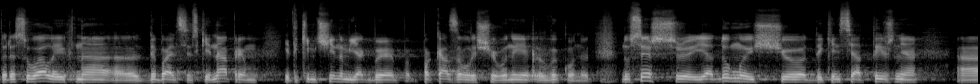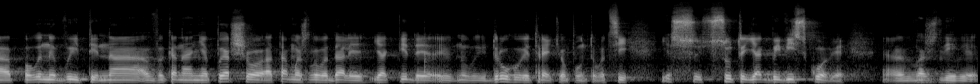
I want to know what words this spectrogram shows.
пересували їх на е, Дебальцевський напрям і таким чином якби показували, що вони виконують. Ну все ж, я думаю, що до кінця тижня повинні вийти на виконання першого, а там, можливо, далі як піде, ну, і другого, і третього пункту. Оці суто якби військові е, важливі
